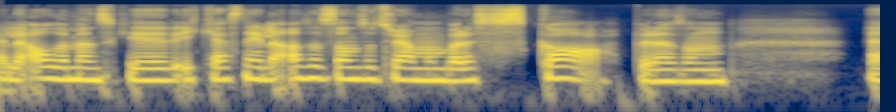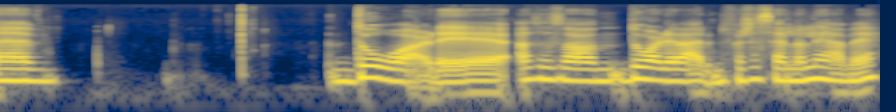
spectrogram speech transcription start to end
eller alle mennesker ikke er snille, altså sånn, så tror jeg man bare skaper en sånn eh, dårlig, altså sånn, dårlig verden for seg selv å leve i.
